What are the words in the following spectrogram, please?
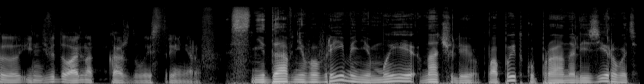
индивидуально каждого из тренеров. С недавнего времени мы начали попытку проанализировать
